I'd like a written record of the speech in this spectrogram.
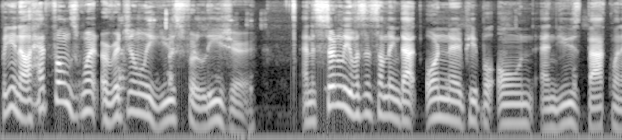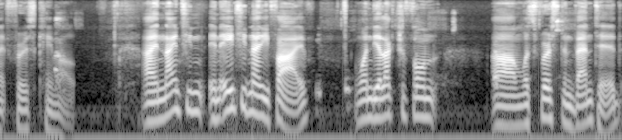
But you know, headphones weren't originally used for leisure and it certainly wasn't something that ordinary people owned and used back when it first came out. Uh, in, 19, in 1895, when the electrophone um, was first invented,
